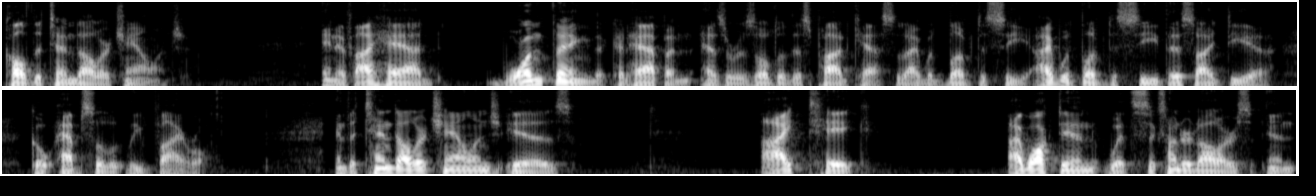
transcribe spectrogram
called the $10 challenge. And if I had one thing that could happen as a result of this podcast that I would love to see, I would love to see this idea go absolutely viral. And the $10 challenge is I take, I walked in with $600 in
